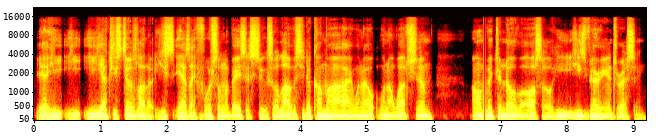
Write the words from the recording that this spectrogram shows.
Yeah, he he he actually steals a lot of. He's, he has like four stolen bases too. So Lavastida caught my eye when I when I watched him. Um, Victor Nova also. He he's very interesting.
